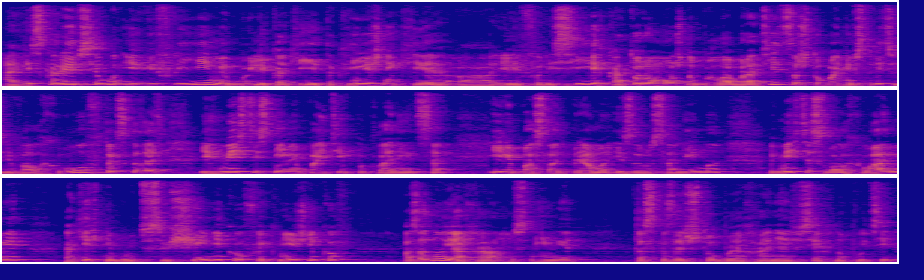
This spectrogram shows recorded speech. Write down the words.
А ведь, скорее всего, и в Вифлееме были какие-то книжники а, или фарисеи, к которым можно было обратиться, чтобы они встретили волхвов, так сказать, и вместе с ними пойти поклониться, или послать прямо из Иерусалима вместе с волхвами каких-нибудь священников и книжников, а заодно и охрану с ними, так сказать, чтобы охранять всех на пути,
